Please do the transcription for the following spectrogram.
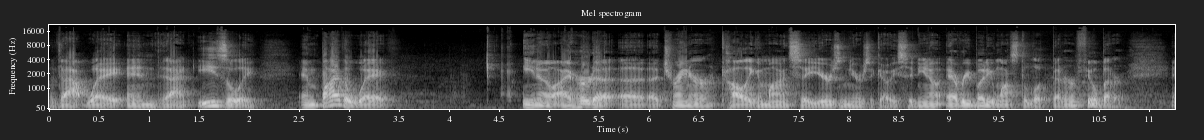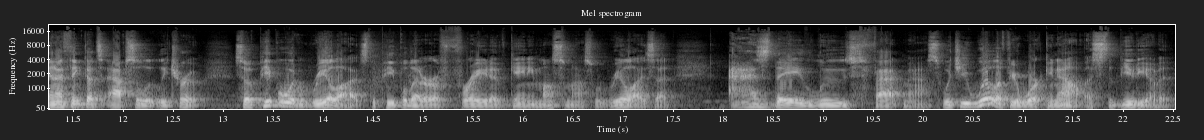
that way and that easily. And by the way, you know, I heard a, a, a, trainer colleague of mine say years and years ago, he said, you know, everybody wants to look better and feel better. And I think that's absolutely true. So people would realize, the people that are afraid of gaining muscle mass would realize that as they lose fat mass, which you will if you're working out, that's the beauty of it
